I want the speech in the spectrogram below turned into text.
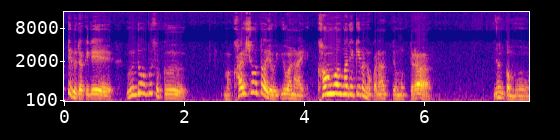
ってるだけで運動不足、まあ、解消とは言わない、緩和ができるのかなって思ったら、なんかもう、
